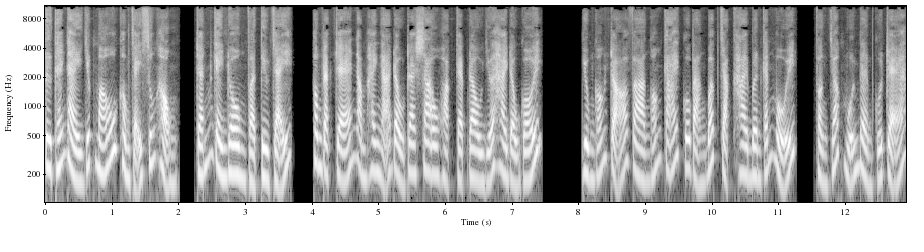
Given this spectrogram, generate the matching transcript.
Tư thế này giúp máu không chảy xuống họng, tránh gây nôn và tiêu chảy. Không đặt trẻ nằm hay ngã đầu ra sau hoặc kẹp đầu giữa hai đầu gối. Dùng ngón trỏ và ngón cái của bạn bóp chặt hai bên cánh mũi, phần chóp mũi mềm của trẻ.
